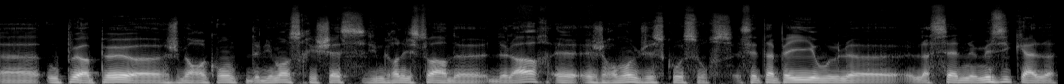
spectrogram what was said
Euh, où peu à peu, euh, je me rends compte de l'immense richesse d'une grande histoire de, l'art et, je remonte jusqu'aux sources. C'est un pays où la scène musicale,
